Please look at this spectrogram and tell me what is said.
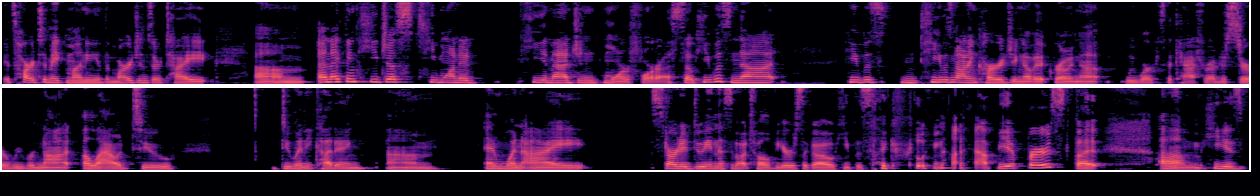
It's hard to make money. The margins are tight. Um, and I think he just he wanted he imagined more for us. So he was not he was he was not encouraging of it growing up. We worked the cash register. We were not allowed to do any cutting. Um, and when I started doing this about 12 years ago, he was like really not happy at first, but um, he is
